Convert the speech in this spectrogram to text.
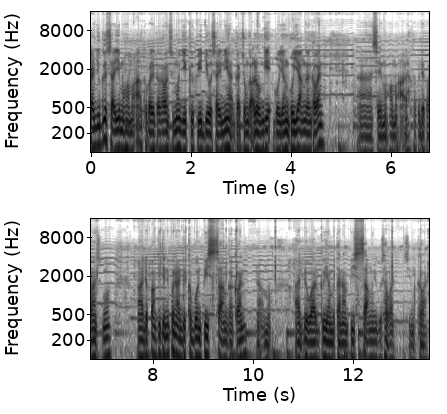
Dan juga saya mohon maaf kepada kawan-kawan semua jika video saya ni agak congkak longgek, goyang-goyang kan kawan. Uh, saya mohon maaf lah kepada kawan semua. Uh, depan kita ni pun ada kebun pisang kan kawan. Uh, ada warga yang bertanam pisang juga kawan. Sini kawan.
